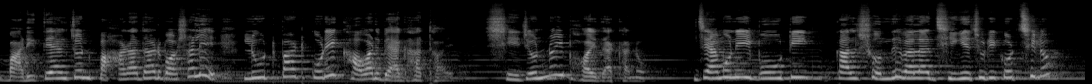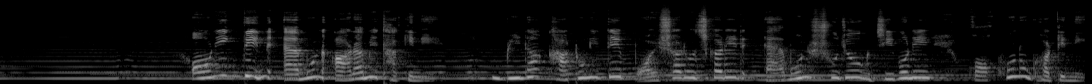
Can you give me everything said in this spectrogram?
বাড়িতে একজন পাহারাদার বসালে লুটপাট করে খাওয়ার ব্যাঘাত হয়, সেজন্যই ভয় দেখানো। যেমন এই বউটি কাল সন্ধেবেলা ঝিঙে চুরি করছিল। অনেক দিন এমন আরামে থাকিনি। বিনা খাটুনিতে পয়সা রোজগারের এমন সুযোগ জীবনে কখনো ঘটেনি।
